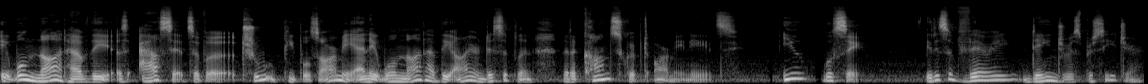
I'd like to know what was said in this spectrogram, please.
it will not have the assets of a true people's army, and it will not have the iron discipline that a conscript army needs. You will see. It is a very dangerous procedure.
